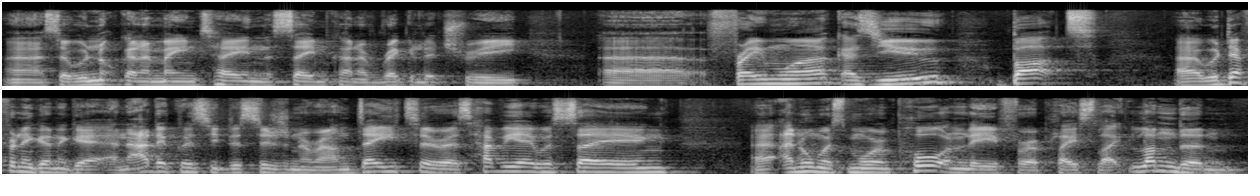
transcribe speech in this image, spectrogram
uh, so we're not going to maintain the same kind of regulatory uh, framework as you, but." Uh, we're definitely going to get an adequacy decision around data, as Javier was saying, uh, and almost more importantly for a place like London,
